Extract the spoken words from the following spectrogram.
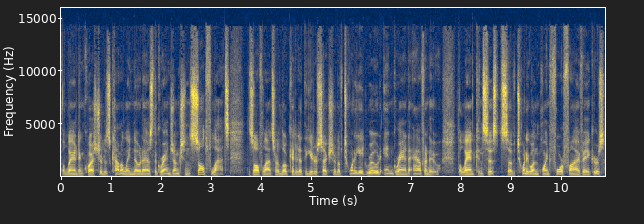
The land in question is commonly known as the Grand Junction Salt Flats. The Salt Flats are located at the intersection of 28 Road and Grand Avenue. The land consists of 21.45 acres.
